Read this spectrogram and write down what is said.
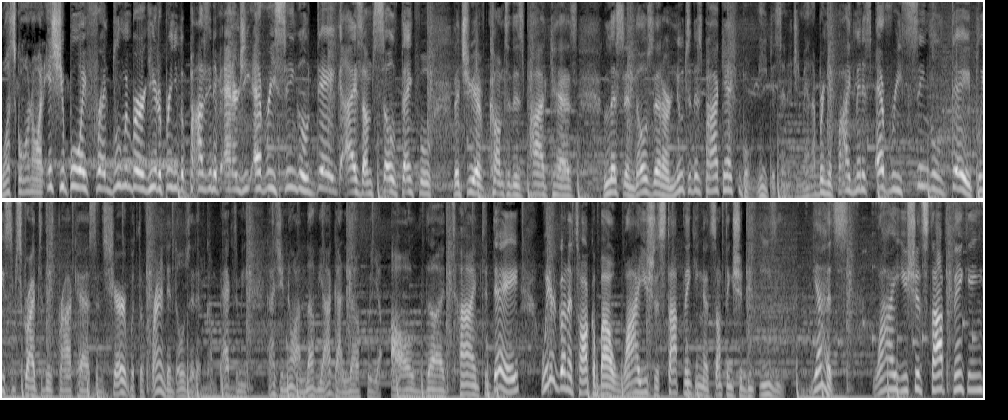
What's going on? It's your boy Fred Blumenberg here to bring you the positive energy every single day. Guys, I'm so thankful that you have come to this podcast. Listen, those that are new to this podcast, you're gonna need this energy, man. I bring it five minutes every single day. Please subscribe to this podcast and share it with a friend and those that have come back to me. Guys, you know I love you. I got love for you all the time. Today, we're gonna talk about why you should stop thinking that something should be easy. Yes why you should stop thinking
